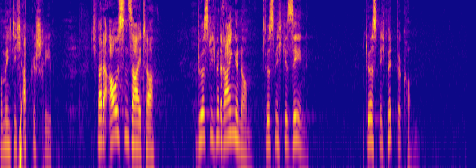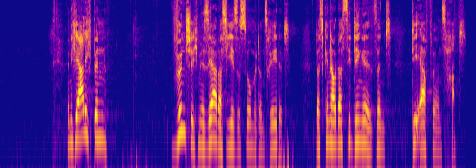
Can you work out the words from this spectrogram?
und mich nicht abgeschrieben. Ich war der Außenseiter. Du hast mich mit reingenommen. Du hast mich gesehen. Du hast mich mitbekommen. Wenn ich ehrlich bin, wünsche ich mir sehr, dass Jesus so mit uns redet. dass genau das die Dinge sind, die er für uns hat.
